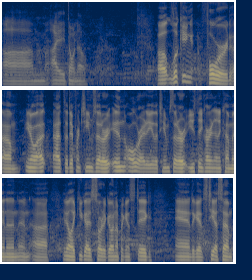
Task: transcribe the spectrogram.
Um, I don't know. Uh, looking forward, um, you know, at, at the different teams that are in already, the teams that are you think are going to come in, and, and uh, you know, like you guys sort of going up against Dig and against TSM.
